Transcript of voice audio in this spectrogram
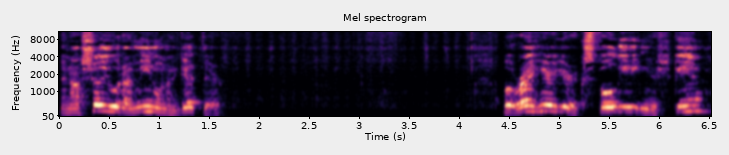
And I'll show you what I mean when I get there. But right here, you're exfoliating your skin.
